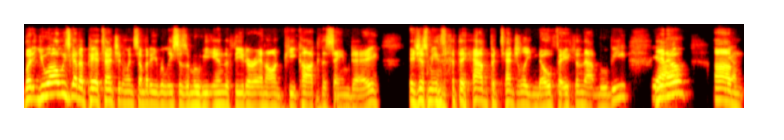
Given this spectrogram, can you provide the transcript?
But you always got to pay attention when somebody releases a movie in the theater and on Peacock the same day. It just means that they have potentially no faith in that movie, you know? Um,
